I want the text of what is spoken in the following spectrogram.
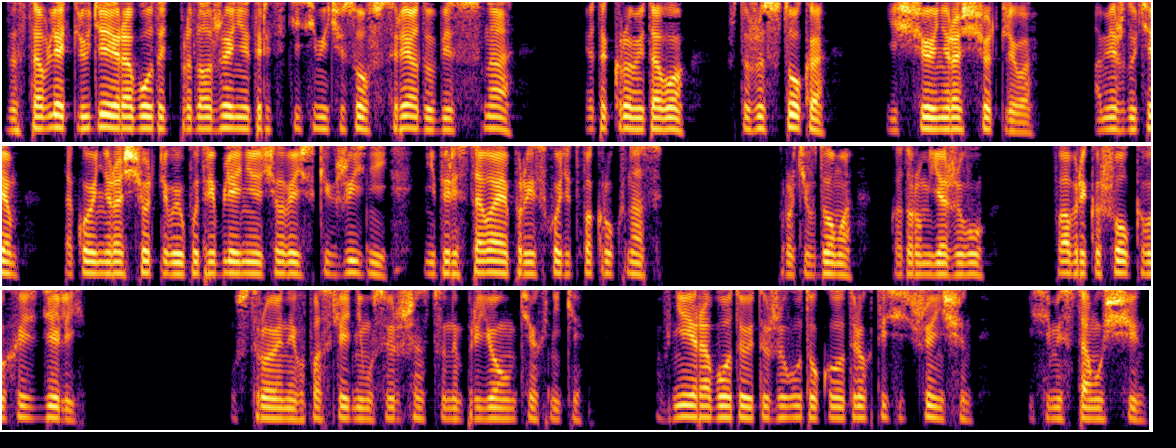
Заставлять людей работать продолжение 37 часов сряду без сна — это, кроме того, что жестоко, еще и нерасчетливо. А между тем, такое нерасчетливое употребление человеческих жизней, не переставая, происходит вокруг нас. Против дома, в котором я живу, фабрика шелковых изделий, устроенная по последним усовершенствованным приемам техники — в ней работают и живут около трех тысяч женщин и семиста мужчин.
